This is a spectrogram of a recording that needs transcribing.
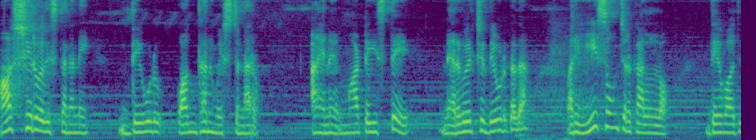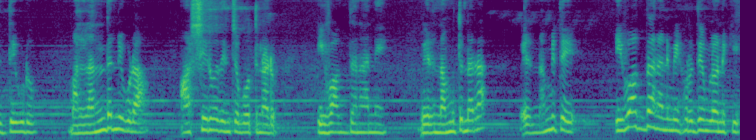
ఆశీర్వదిస్తానని దేవుడు వాగ్దానం ఇస్తున్నారు. ఆయన మాట ఇస్తే నెరవేర్చే దేవుడు కదా? మరి ఈ సంవత్సర కాలంలో దేవాది దేవుడు మనలందరినీ కూడా ఆశీర్వదించబోతున్నాడు. ఈ వాగ్దానాన్ని మీరు నమ్ముతున్నారా? మీరు నమ్మితే ఈ వాగ్దానాన్ని మీ హృదయంలోనికి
